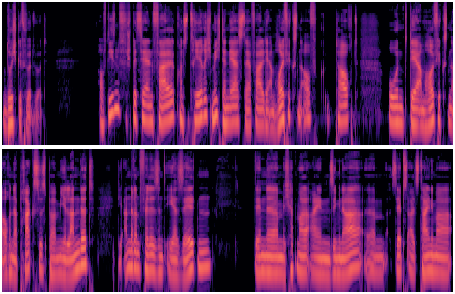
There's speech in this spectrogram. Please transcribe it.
durchgeführt wird. Auf diesen speziellen Fall konzentriere ich mich, denn er ist der Fall, der am häufigsten auftaucht und der am häufigsten auch in der Praxis bei mir landet. Die anderen Fälle sind eher selten denn ähm, ich hatte mal ein Seminar ähm, selbst als Teilnehmer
